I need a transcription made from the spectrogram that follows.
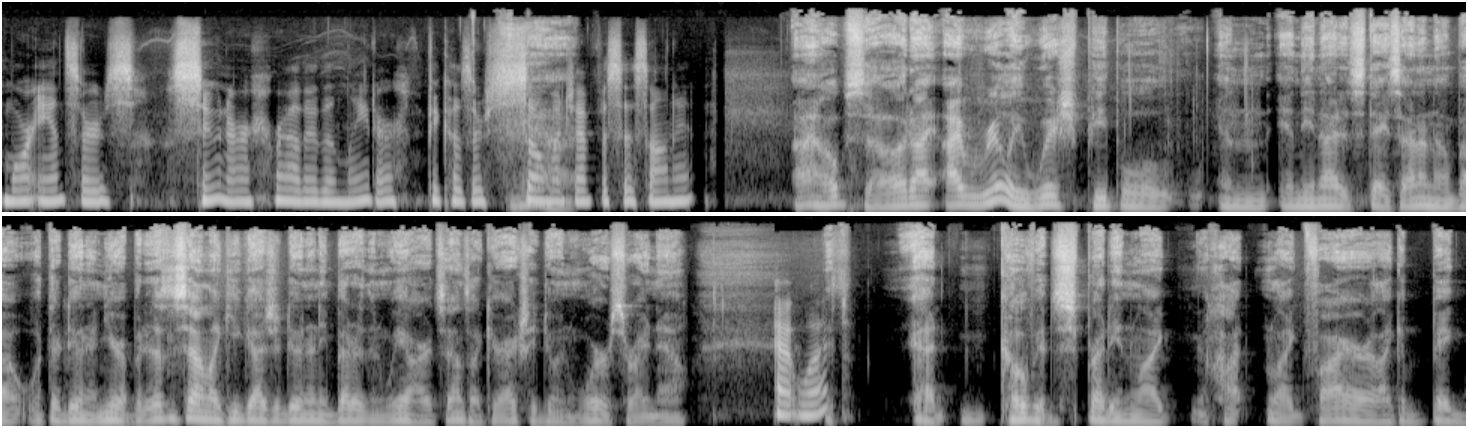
more answers sooner rather than later because there's so Yeah. much emphasis on it I hope so. And I, I really wish people in, in the United States, I don't know about what they're doing in Europe, but it doesn't sound like you guys are doing any better than we are. It sounds like you're actually doing worse right now. at what At COVID spreading like hot, like fire, like a big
